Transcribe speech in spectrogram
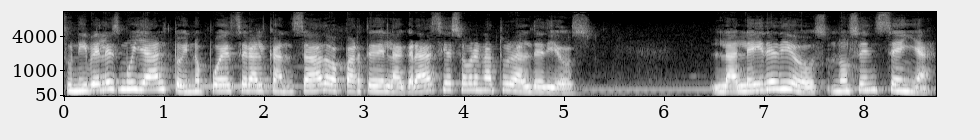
su nivel es muy alto y no puede ser alcanzado aparte de la gracia sobrenatural de Dios. La ley de Dios nos enseña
